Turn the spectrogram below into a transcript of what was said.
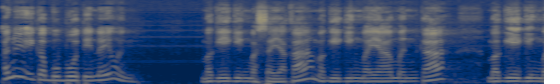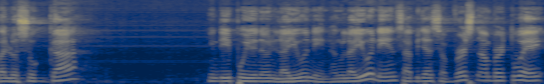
Ano yung ikabubuti na yon? Magiging masaya ka, magiging mayaman ka, magiging malusog ka. Hindi po yun ang layunin. Ang layunin, sabi diyan sa verse number 20,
